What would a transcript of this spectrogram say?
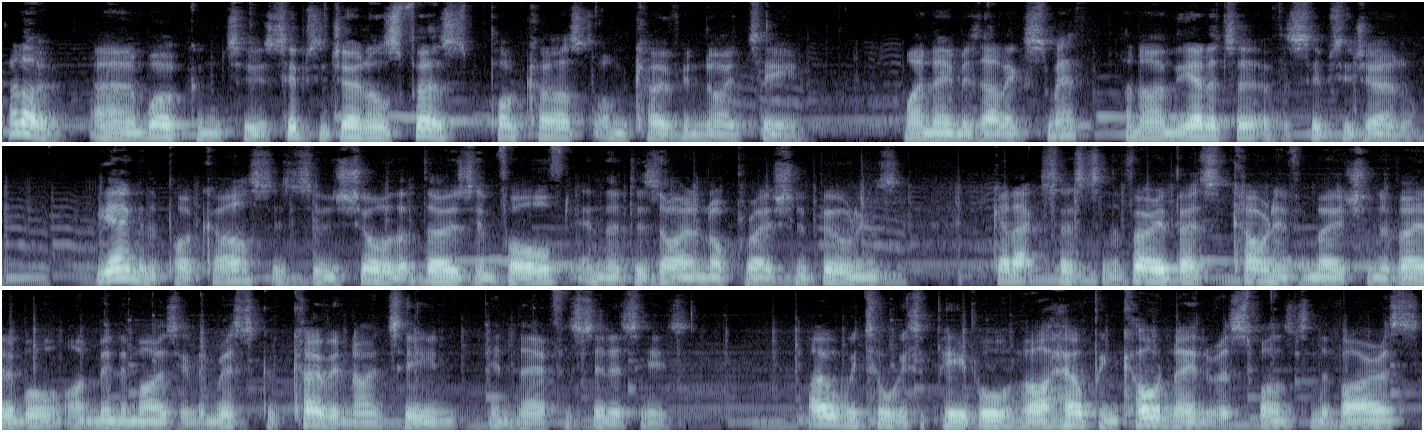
Hello, and welcome to CIBSE Journal's first podcast on COVID 19. My name is Alex Smith, and I'm the editor of the CIBSE Journal. The aim of the podcast is to ensure that those involved in the design and operation of buildings get access to the very best current information available on minimising the risk of COVID 19 in their facilities. I will be talking to people who are helping coordinate the response to the virus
